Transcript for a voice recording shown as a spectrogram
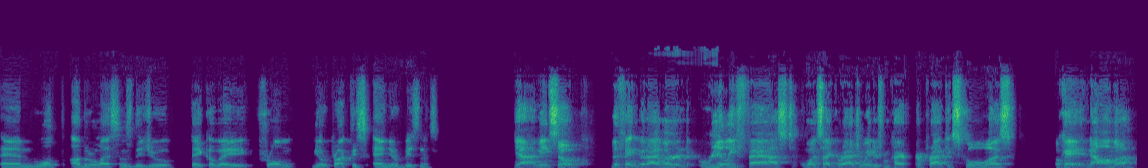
and what other lessons did you take away from your practice and your business? Yeah, I mean, so the thing that I learned really fast once I graduated from chiropractic school was okay, now I'm a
